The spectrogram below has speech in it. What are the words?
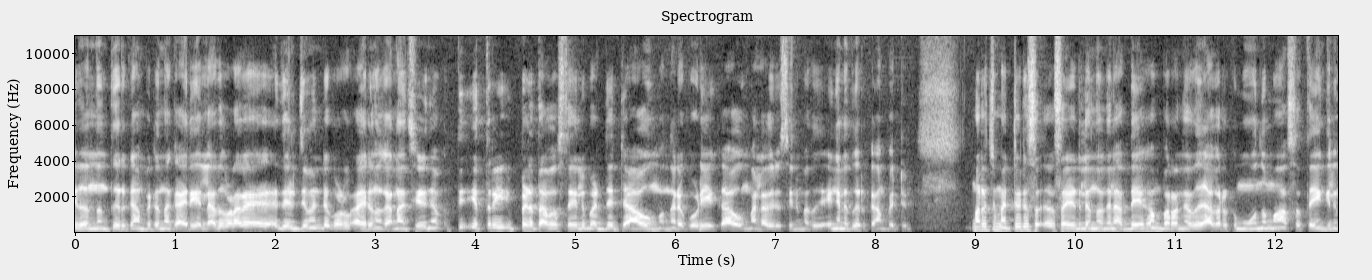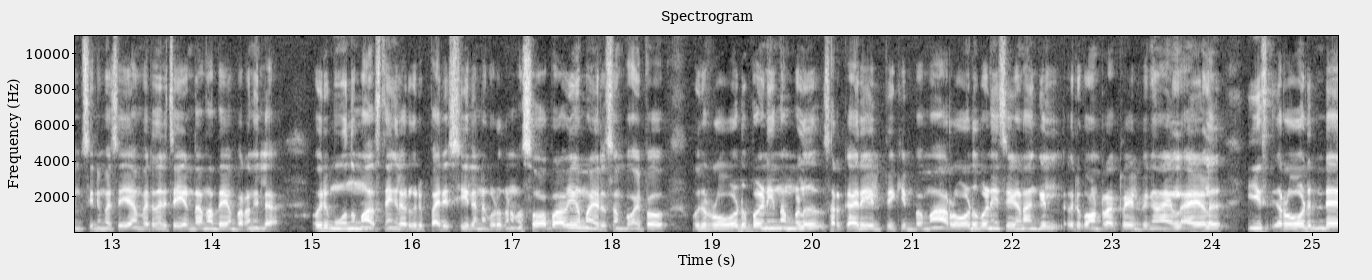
ഇതൊന്നും തീർക്കാൻ പറ്റുന്ന കാര്യമല്ല. അത് വളരെ ജഡ്ജ്മെന്റ് കൊള്ളായിരുന്നു കാരണം വെച്ച് കഴിഞ്ഞാൽ ഇത്ര ഇപ്പോഴത്തെ അവസ്ഥയിൽ ബഡ്ജറ്റ് ആവും ഒന്നര കോടിയൊക്കെ ആവും. അല്ലാതെ ഒരു സിനിമ എങ്ങനെ തീർക്കാൻ പറ്റും? മറിച്ച് മറ്റൊരു സൈഡിലെന്ന് പറഞ്ഞാൽ അദ്ദേഹം പറഞ്ഞത് അവർക്ക് മൂന്ന് മാസത്തെയെങ്കിലും സിനിമ ചെയ്യാൻ വരുന്നവർ ചെയ്യേണ്ടെന്ന് അദ്ദേഹം പറഞ്ഞില്ല. ഒരു മൂന്ന് മാസത്തെങ്കിലും അവർക്ക് ഒരു പരിശീലനം കൊടുക്കണം. സ്വാഭാവികമായൊരു സംഭവം. ഇപ്പോൾ ഒരു റോഡ് പണി നമ്മൾ സർക്കാർ ഏൽപ്പിക്കുമ്പം ആ റോഡ് പണി ചെയ്യണമെങ്കിൽ ഒരു കോൺട്രാക്ടറെ ഏൽപ്പിക്കണം. അയാൾ അയാൾ ഈ റോഡിന്റെ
